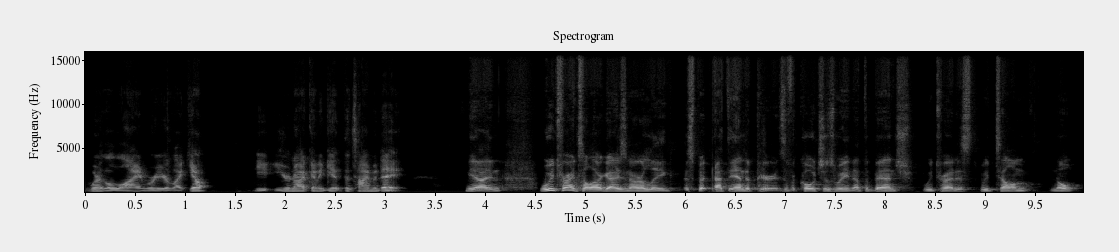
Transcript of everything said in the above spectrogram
where the line where you're like yep you're not going to get the time of day? Yeah, and we try and tell our guys in our league at the end of periods. If a coach is waiting at the bench, we try to we tell them, nope,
